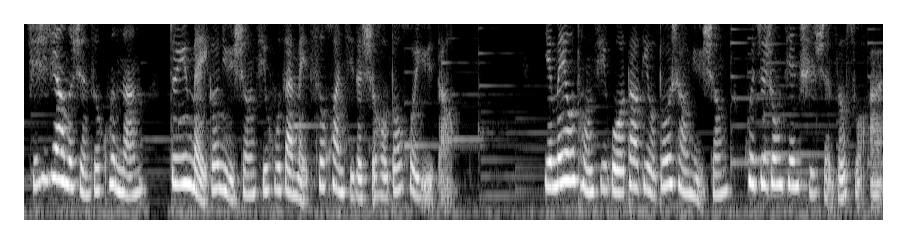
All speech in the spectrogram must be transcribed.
其实这样的选择困难，对于每个女生，几乎在每次换季的时候都会遇到。也没有统计过到底有多少女生会最终坚持选择所爱。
